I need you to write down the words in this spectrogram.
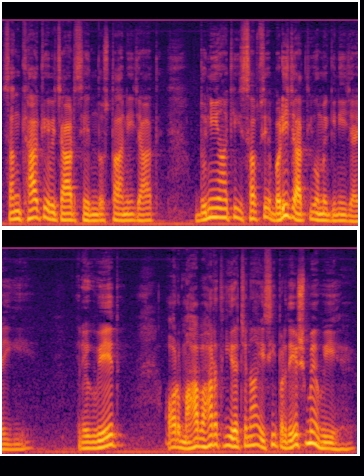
संख्या के विचार से हिंदुस्तानी जात दुनिया की सबसे बड़ी जातियों में गिनी जाएगी। ऋग्वेद और महाभारत की रचना इसी प्रदेश में हुई है।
